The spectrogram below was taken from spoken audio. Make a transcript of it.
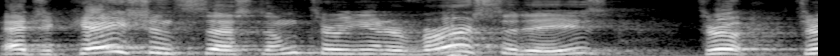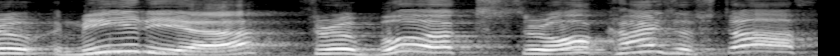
education system, through universities, through, through media, through books, through all kinds of stuff.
